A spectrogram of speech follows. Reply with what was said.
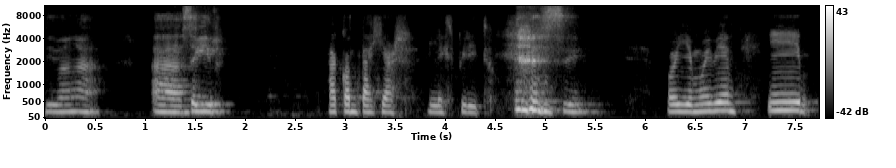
Iban a, a seguir. A contagiar el espíritu. sí. Oye, muy bien. ¿Y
